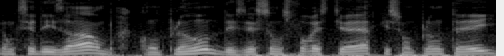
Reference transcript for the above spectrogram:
Donc c'est des arbres qu'on plante, des essences forestières qui sont plantées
